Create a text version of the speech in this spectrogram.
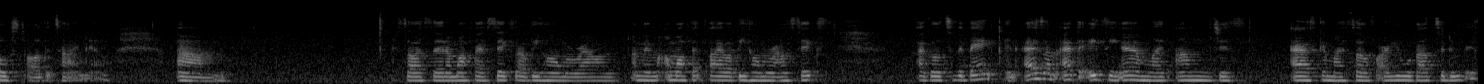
posts all the time now. Um, so I said I'm off at six. I'll be home around. I mean, I'm off at five. I'll be home around six. I go to the bank, and as I'm at the ATM, like I'm just asking myself, "Are you about to do this?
